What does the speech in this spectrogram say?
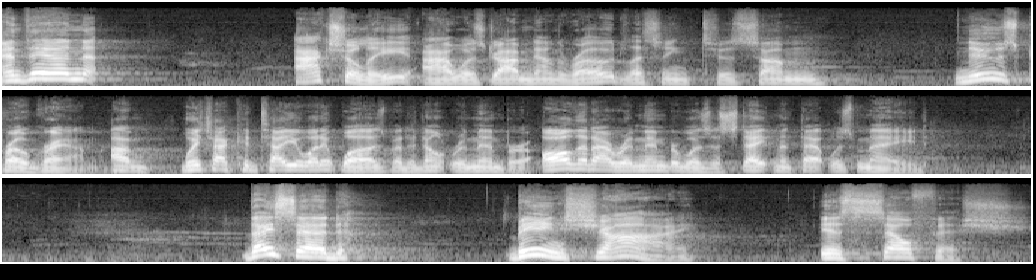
And then, actually, I was driving down the road listening to some news program. Um, I wish I could tell you what it was, but I don't remember. All that I remember was a statement that was made. They said, being shy is selfish.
